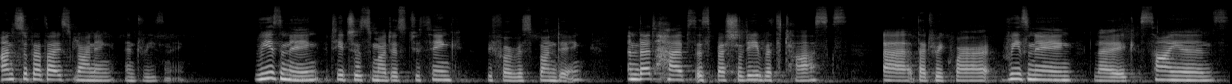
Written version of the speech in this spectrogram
unsupervised learning and reasoning. Reasoning teaches models to think before responding, and that helps especially with tasks uh, that require reasoning, like science,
